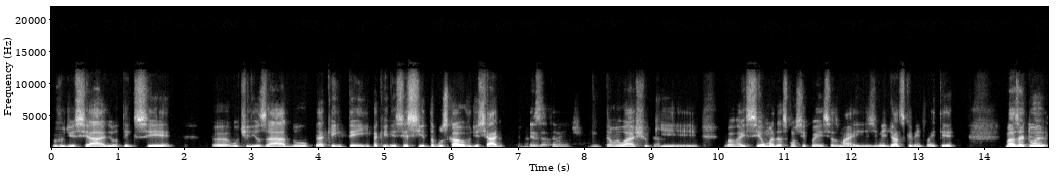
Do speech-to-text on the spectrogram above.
o judiciário tem que ser uh, utilizado para quem tem, para quem necessita buscar o judiciário. Né? Exatamente. Então eu acho que vai ser uma das consequências mais imediatas que a gente vai ter. Mas, Arthur,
